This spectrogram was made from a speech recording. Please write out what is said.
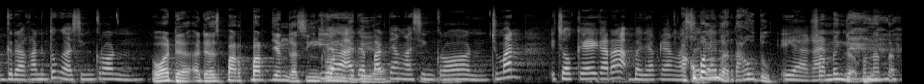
gerakan itu nggak sinkron. Oh ada ada part-part yang nggak sinkron Iya gitu ada ya? part yang nggak sinkron. Cuman it's okay karena banyak yang nggak Aku malah nggak tahu tuh. Iya kan. Sampai nggak pernah ta-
